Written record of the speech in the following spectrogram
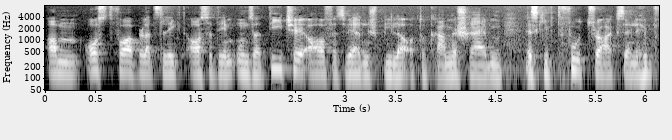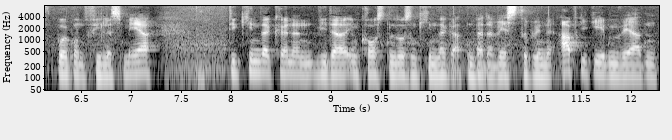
Am Ostvorplatz legt außerdem unser DJ auf. Es werden Spieler Autogramme schreiben. Es gibt Foodtrucks, eine Hüpfburg und vieles mehr. Die Kinder können wieder im kostenlosen Kindergarten bei der Westtribüne abgegeben werden.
